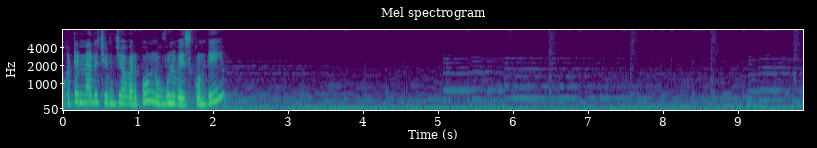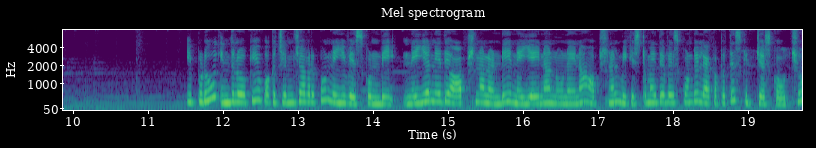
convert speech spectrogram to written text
ఒకటిన్నర చెంచా వరకు నువ్వులు వేసుకోండి. ఇప్పుడు ఇందులోకి ఒక చెంచా వరకు నెయ్యి వేసుకోండి. నెయ్యి అనేది ఆప్షనల్ అండి. నెయ్యి అయినా నూనె అయినా ఆప్షనల్. మీకు ఇష్టమైతే వేసుకోండి లేకపోతే స్కిప్ చేసుకోవచ్చు.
